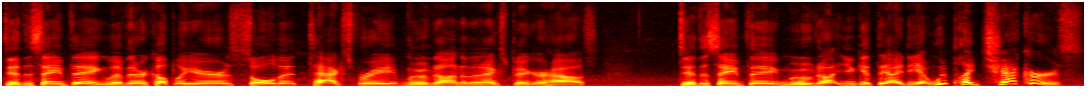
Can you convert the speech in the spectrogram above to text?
Did the same thing, lived there a couple years, sold it, tax free, moved on to the next bigger house. Did the same thing, moved on. You get the idea. We played checkers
